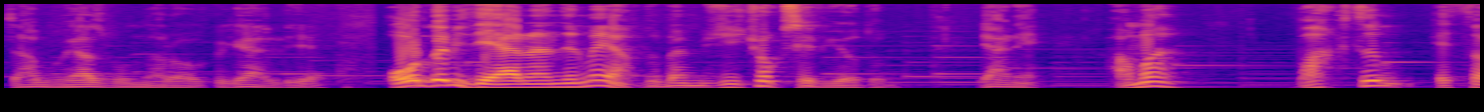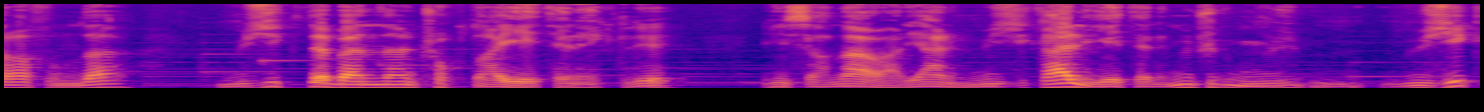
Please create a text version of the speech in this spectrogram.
Sen bu yaz bunları oku gel diye. Orada bir değerlendirme yaptı. Ben müziği çok seviyordum. Yani ama baktım etrafımda müzikte benden çok daha yetenekli insanlar var. Yani müzikal yetenek. Çünkü müzik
